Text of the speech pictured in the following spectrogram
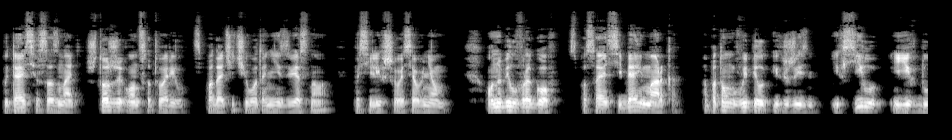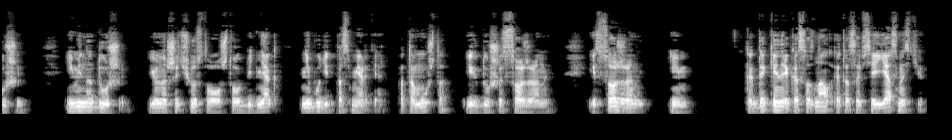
пытаясь осознать, что же он сотворил с подачи чего-то неизвестного, поселившегося в нем. Он убил врагов, спасая себя и Марка, а потом выпил их жизнь, их силу и их души. Именно души. Юноша чувствовал, что у бедняк не будет посмертия, потому что их души сожраны. И сожраны им. Когда Кенрик осознал это со всей ясностью,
